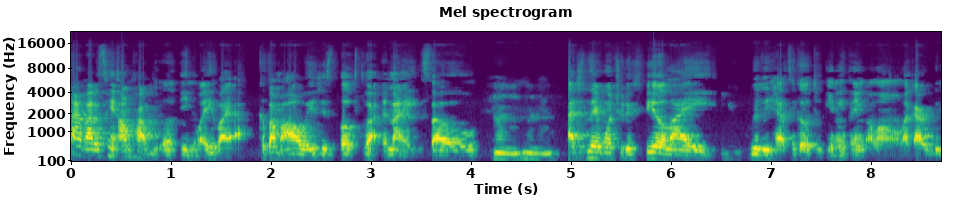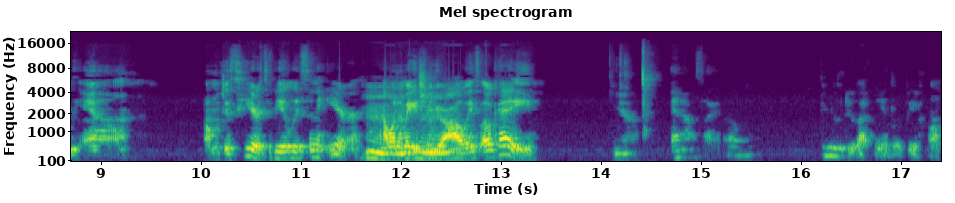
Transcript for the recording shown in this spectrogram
times out of ten, I'm probably up anyway. He's like, because I'm always just up throughout the night. So Mm-hmm. I just never want you to feel like you really have to go through anything alone. Like I really am. I'm just here to be a listening ear. I want to make sure you're Mhm. always okay. Yeah. And I was like, oh, you really do like me a little bit, huh?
